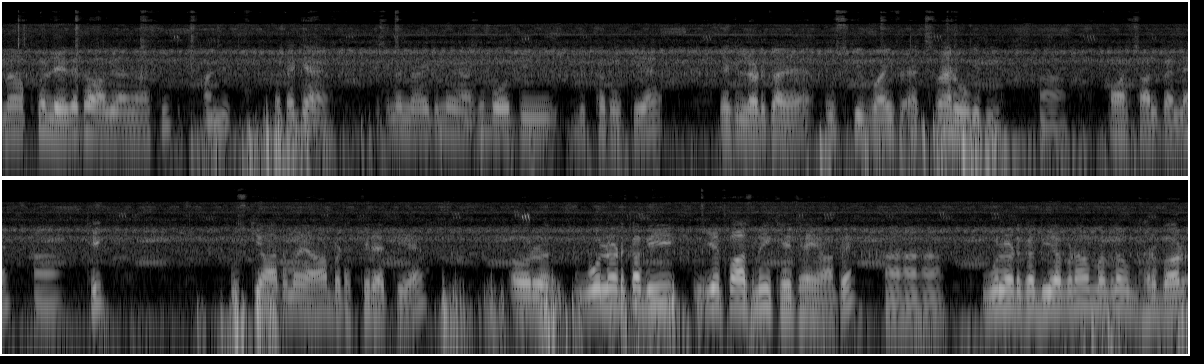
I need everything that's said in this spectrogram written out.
मैं आपको लेके तो आ गया यहाँ से। हाँ जी। पता क्या है? इसमें नाइट में यहाँ से बहुत ही दिक्कत होती है। एक लड़का है उसकी वाइफ एक्सपायर हो गई थी। हाँ। पाँच साल पहले। हाँ। ठीक? उसकी आत्मा यहाँ भटकती रहती है। और वो लड़का भी ये पास में ही खेत है यहाँ पे। हाँ हाँ हाँ। वो लड़का भी अपना मतलब घर बार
